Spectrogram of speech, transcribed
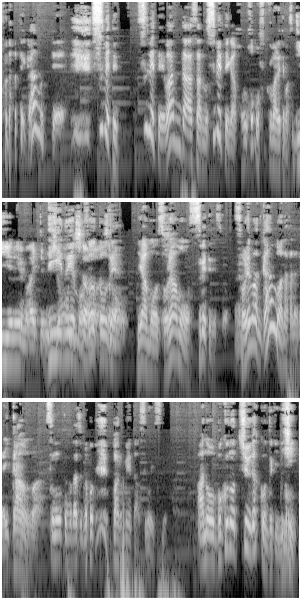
だってガムって、すべて、すべて、ワンダーさんのすべてがほほぼ含まれてます。DNA も入ってる DNA もそう当然いや、もう、それはもうすべてですよ。うんそれは、ガンはなかなかいかんわ。その友達の バロメーターすごいですね。あの、僕の中学校の時に、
